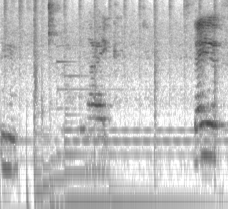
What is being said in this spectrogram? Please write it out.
Mm-hmm. Like, say if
